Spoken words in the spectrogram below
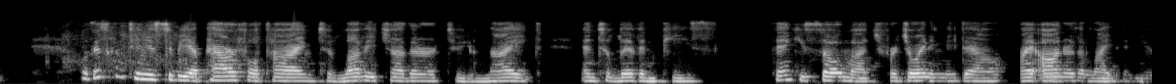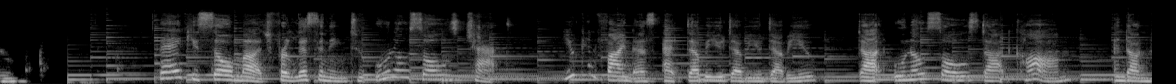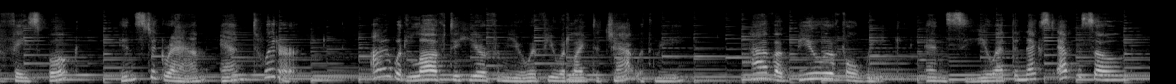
Well, this continues to be a powerful time to love each other, to unite, and to live in peace. Thank you so much for joining me, Del. I honor the light in you. Thank you so much for listening to Uno Souls Chat. You can find us at www.unosouls.com and on Facebook, Instagram, and Twitter. I would love to hear from you if you would like to chat with me. Have a beautiful week and see you at the next episode.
